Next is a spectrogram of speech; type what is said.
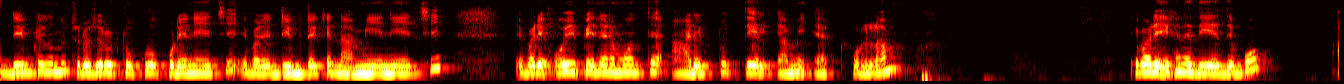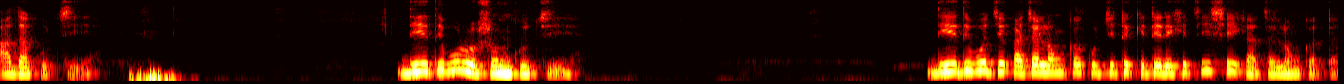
ডিমটা কিন্তু ছোটো ছোটো টুকরো করে নিয়েছি, এবারে ডিমটাকে নামিয়ে নিয়েছি। এবারে ওই পেনের মধ্যে আর একটু তেল আমি অ্যাড করলাম। এবারে এখানে দিয়ে দেব আদা কুচি। দিয়ে দেব রসুন কুচি। দিয়ে দেবো যে কাঁচা লঙ্কা কুচিটা কেটে রেখেছি, সেই কাঁচা লঙ্কাটা।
